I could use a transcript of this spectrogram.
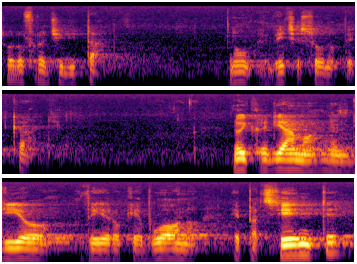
solo fragilità, no, invece sono peccati. Noi crediamo nel Dio vero che è buono e paziente,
